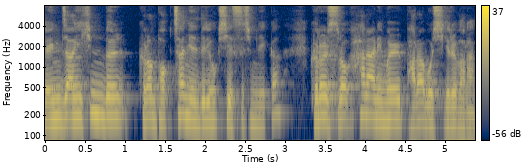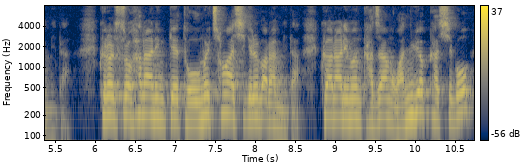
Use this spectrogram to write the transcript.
굉장히 힘들 그런 벅찬 일들이 혹시 있으십니까? 그럴수록 하나님을 바라보시기를 바랍니다. 그럴수록 하나님께 도움을 청하시기를 바랍니다. 그 하나님은 가장 완벽하시고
